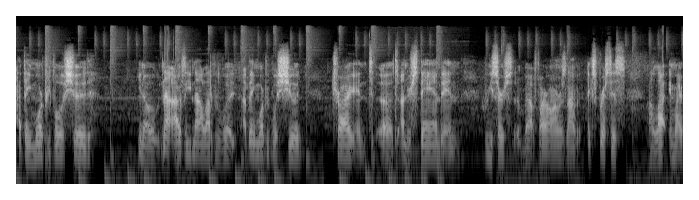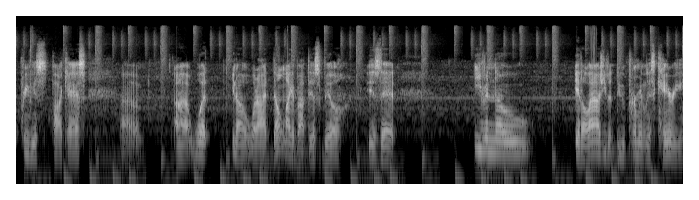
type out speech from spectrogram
I think more people should, you know, not obviously not a lot of people, but I think more people should try and t- uh, to understand and research about firearms. And I've expressed this a lot in my previous podcast. Uh, uh, what you know, what I don't like about this bill is that even though it allows you to do permitless carry,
